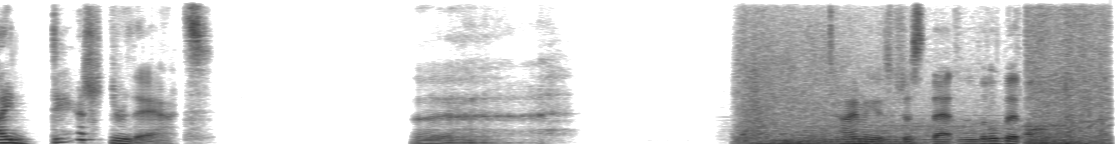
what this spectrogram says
I dashed through that. Timing is just that little bit off.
